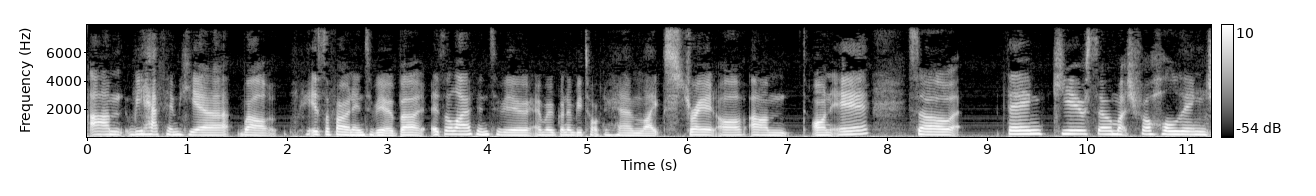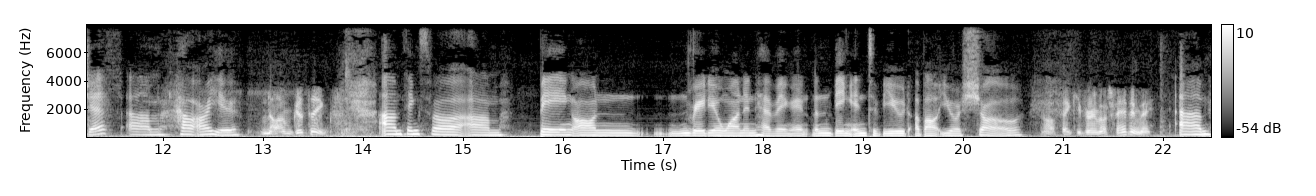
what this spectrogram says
Um, we have him here. Well, it's a phone interview, but it's a live interview, and we're going to be talking to him like straight off um, on air. So. Thank you so much for holding, Jeff. Um, how are you? No, I'm good, thanks. Um, thanks for um, being on Radio One and having and being interviewed about your show. Oh, thank you very much for having me. Um,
